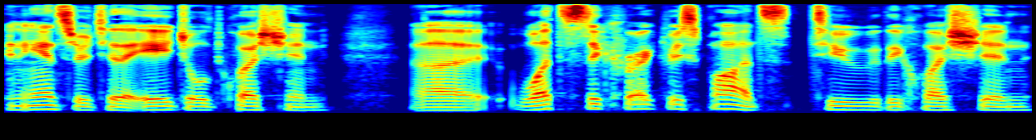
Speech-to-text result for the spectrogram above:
an answer to the age old question uh, what's the correct response to the question,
